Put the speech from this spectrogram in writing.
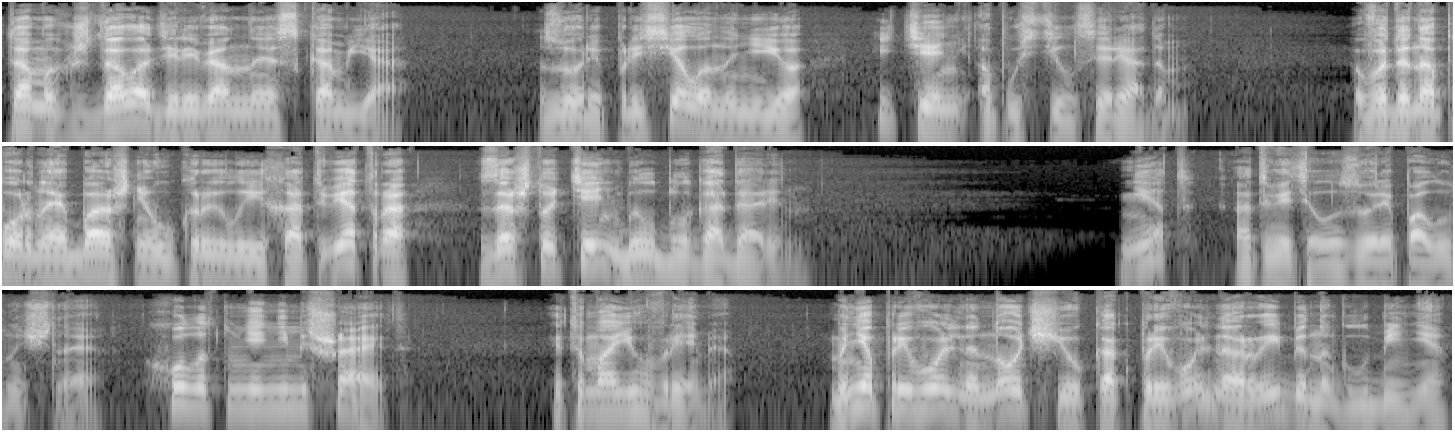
Там их ждала деревянная скамья. Зоря присела на нее, и тень опустился рядом. Водонапорная башня укрыла их от ветра, за что тень был благодарен. «Нет», — ответила Зоря полуночная, — «холод мне не мешает». Это мое время. Мне привольно ночью, как привольно рыбе на глубине.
